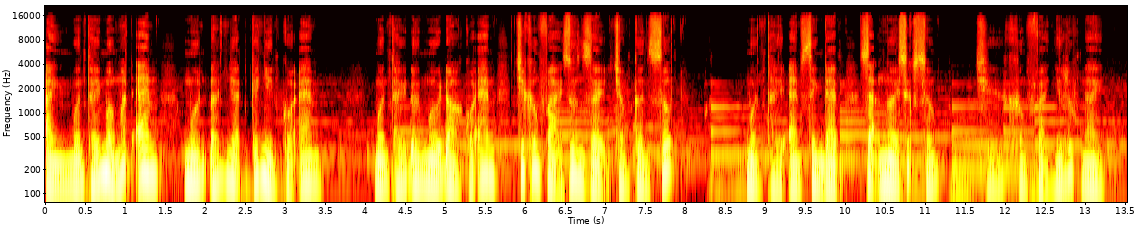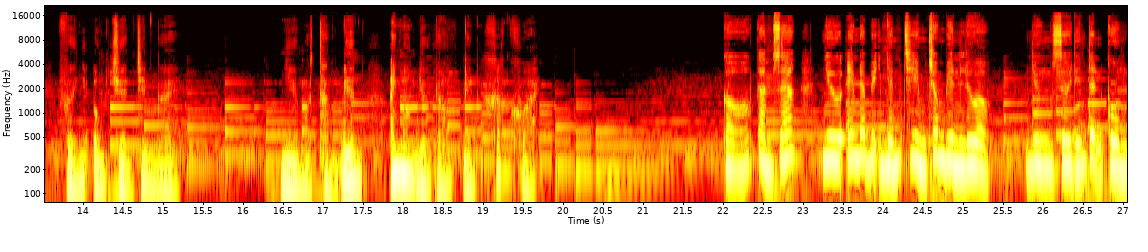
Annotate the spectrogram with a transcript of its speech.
anh muốn thấy mở mắt em, muốn đón nhận cái nhìn của em. Muốn thấy đôi môi đỏ của em, chứ không phải run rẩy trong cơn sốt. Muốn thấy em xinh đẹp, dạng người sức sống, chứ không phải như lúc này, với những ống truyền trên người. Như một thằng điên, anh mong điều đó đến khắc khoải. Có cảm giác như em đã bị nhấn chìm trong biển lửa, nhưng rơi đến tận cùng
